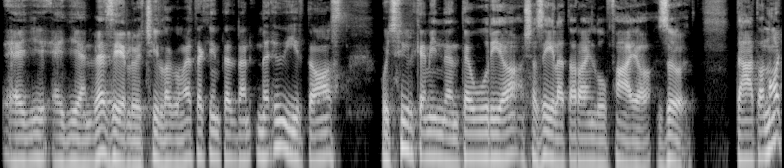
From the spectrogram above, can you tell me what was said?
egy, egy ilyen vezérlő csillagom e tekintetben, mert ő írta azt, hogy szürke minden teória, és az élet aranyló fája zöld. Tehát a nagy,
